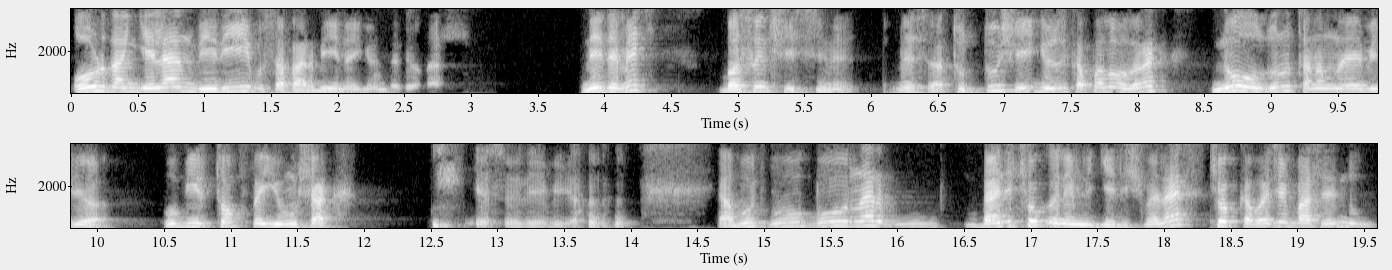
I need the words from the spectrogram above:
oradan gelen veriyi bu sefer beyine gönderiyorlar. Ne demek? Basınç hissini mesela tuttuğu şeyi gözü kapalı olarak ne olduğunu tanımlayabiliyor. Bu bir top ve yumuşak diye söyleyebiliyor. Ya bu, bu bunlar bence çok önemli gelişmeler. Çok kabaca bahsedeyim.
